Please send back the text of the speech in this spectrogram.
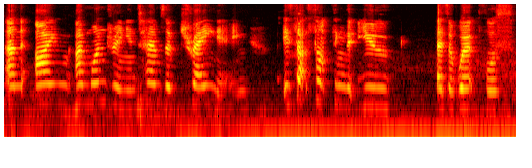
and I'm I'm wondering in terms of training, is that something that you, as a workforce,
